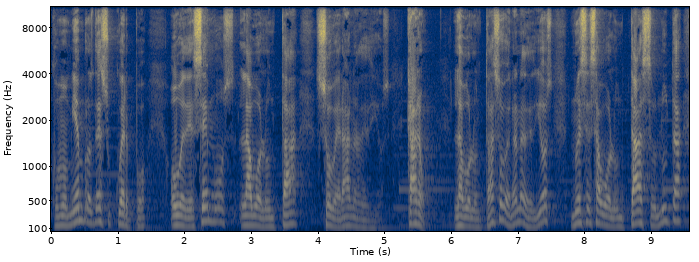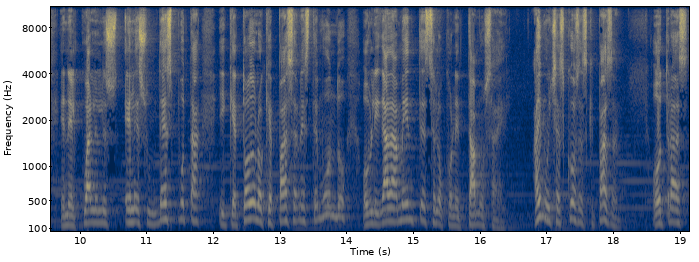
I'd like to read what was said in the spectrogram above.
Como miembros de su cuerpo, obedecemos la voluntad soberana de Dios. Claro, la voluntad soberana de Dios no es esa voluntad absoluta en el cual él es, él es, un déspota y que todo lo que pasa en este mundo obligadamente se lo conectamos a Él. Hay muchas cosas que pasan, otras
